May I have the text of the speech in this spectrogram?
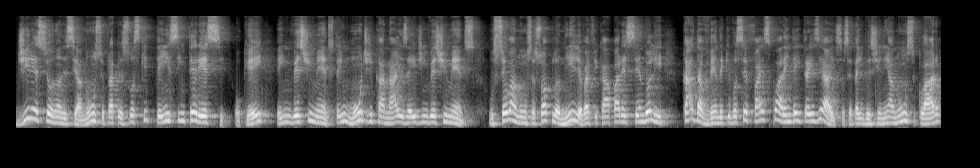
direcionando esse anúncio para pessoas que têm esse interesse, ok? Em investimentos. Tem um monte de canais aí de investimentos. O seu anúncio, a sua planilha vai ficar aparecendo ali. Cada venda que você faz, R$ reais. Se você está investindo em anúncio, claro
